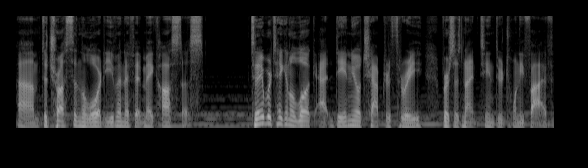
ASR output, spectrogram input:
um, to trust in the Lord, even if it may cost us. Today, we're taking a look at Daniel chapter 3, verses 19 through 25.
